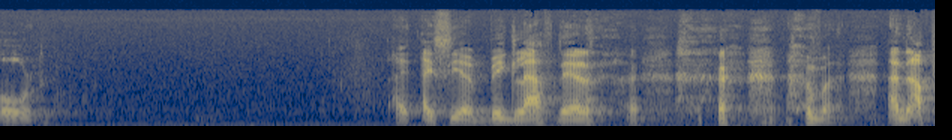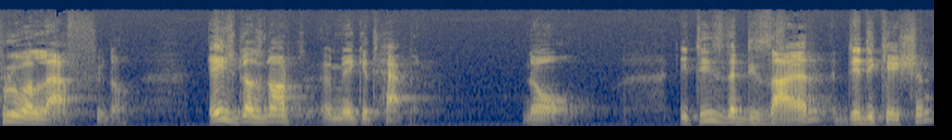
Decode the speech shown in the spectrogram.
old. I, I see a big laugh there, an approval laugh, you know. Age does not uh, make it happen. No. It is the desire, dedication,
